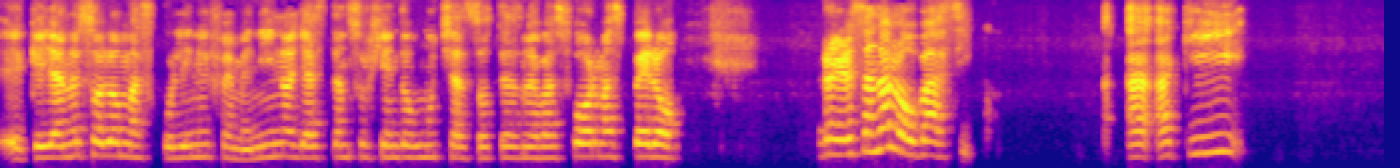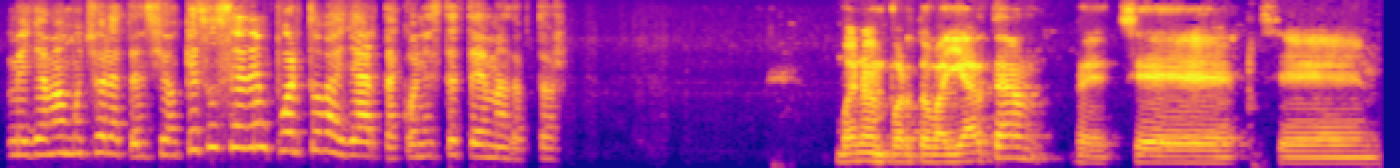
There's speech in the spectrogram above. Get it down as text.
eh, que ya no es solo masculino y femenino, ya están surgiendo muchas otras nuevas formas, pero regresando a lo básico, aquí me llama mucho la atención. ¿Qué sucede en Puerto Vallarta con este tema, doctor? Bueno, en Puerto Vallarta eh, se, se,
